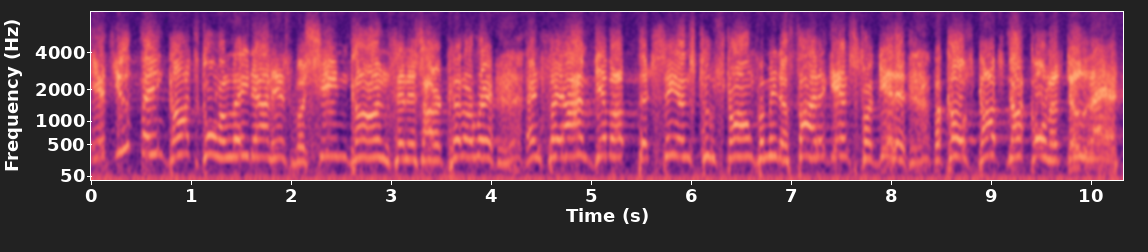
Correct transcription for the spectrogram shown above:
If you think God's going to lay down his machine guns and his artillery and say, I'm give up that sin's too strong for me to fight against, forget it. Because God's not going to do that.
